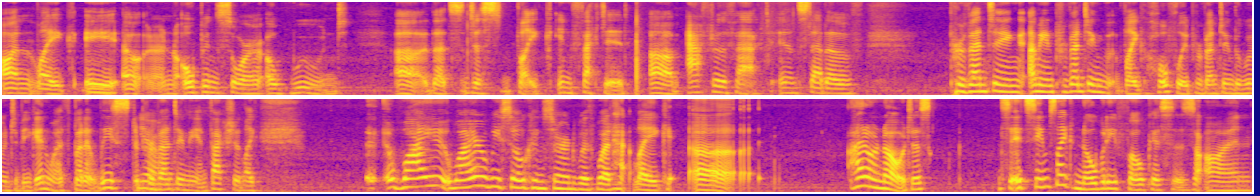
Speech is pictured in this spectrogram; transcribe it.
on like a, a an open sore a wound uh, that's just like infected um, after the fact instead of preventing i mean preventing like hopefully preventing the wound to begin with but at least Yeah. preventing the infection like uh, why why are we so concerned with what ha- like uh i don't know just it seems like nobody focuses on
